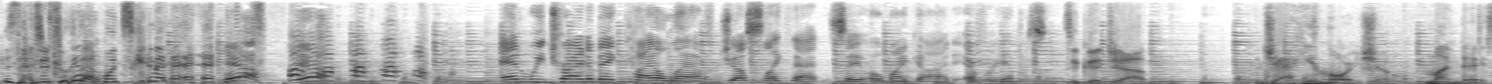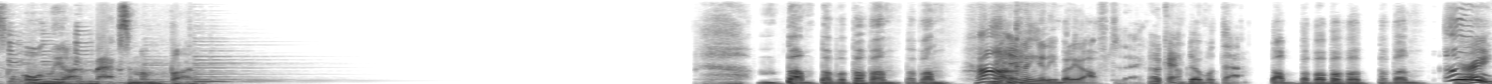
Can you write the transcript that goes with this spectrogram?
Is that just what that one's gonna end? Yeah, yeah. and we try to make Kyle laugh just like that and say, oh my God, every episode. It's a good job. Jackie and Laurie Show, Mondays, only on Maximum Fun. bum bum bum bum bum bum bum. Hi. Not cutting anybody off today. Okay. I'm done with that. Bum bum bum bum bum bum bum. All right.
